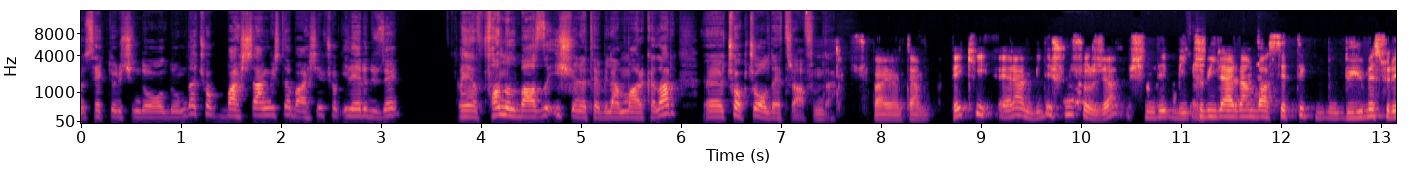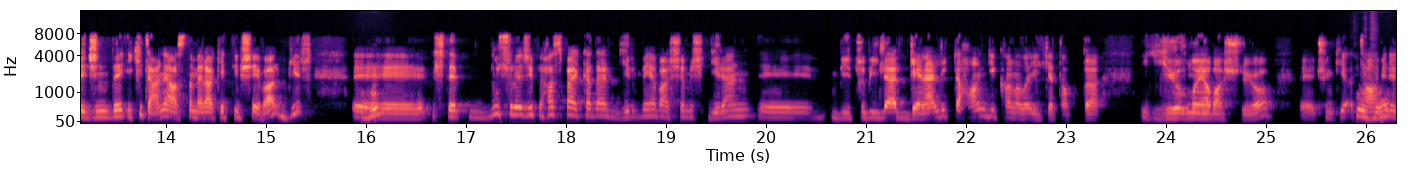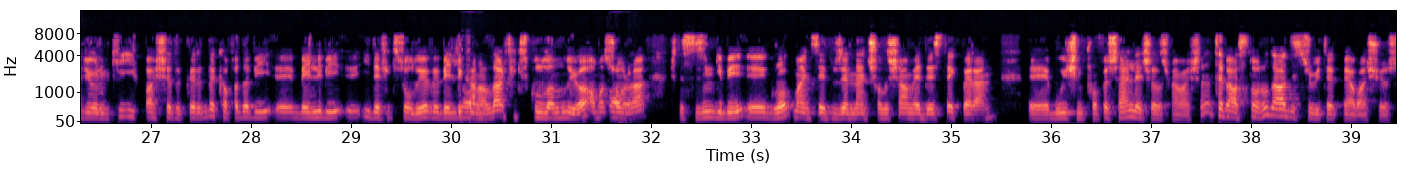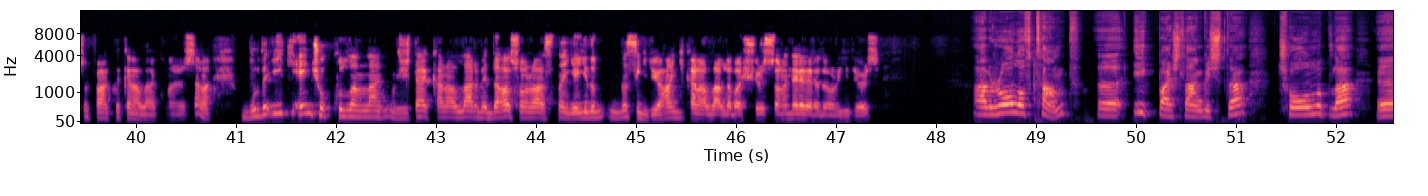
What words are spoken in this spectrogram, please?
sektör içinde olduğumda çok başlangıçta başlayıp çok ileri düzey e, funnel bazlı iş yönetebilen markalar e, çokça oldu etrafımda. Süper yöntem. Peki Eren bir de şunu soracağım. Şimdi B2B'lerden bahsettik. Bu büyüme sürecinde iki tane aslında merak ettiğim şey var. Bir e, işte bu sürece bir hasbel kadar girmeye başlamış giren e, B2B'ler genellikle hangi kanala ilk etapta yığılmaya başlıyor. E, çünkü tahmin hı hı. ediyorum ki ilk başladıklarında kafada bir e, belli bir e, ide fix oluyor ve belli Doğru. kanallar fix kullanılıyor ama Doğru. sonra işte sizin gibi e, growth mindset üzerinden çalışan ve destek veren e, bu işin profesyonelle çalışmaya başlayan tabii aslında onu daha distribüt etmeye başlıyorsun. Farklı kanallar kullanıyorsun ama burada ilk en çok kullanılan dijital kanallar ve daha sonra aslında yayılım nasıl gidiyor? Hangi kanallarla başlıyoruz? Sonra nerelere doğru gidiyoruz? Abi Roll of Thumb e, ilk başlangıçta çoğunlukla e,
